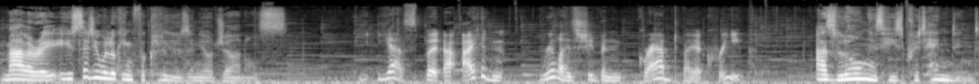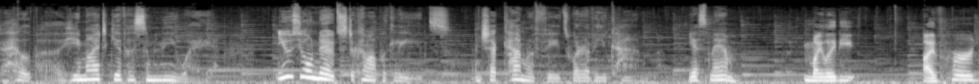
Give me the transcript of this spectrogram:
Mallory, you said you were looking for clues in your journals. Y- yes, but I-, I didn't realize she'd been grabbed by a creep. As long as he's pretending to help her, he might give her some leeway. Use your notes to come up with leads, and check camera feeds wherever you can. Yes, ma'am. My lady, I've heard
